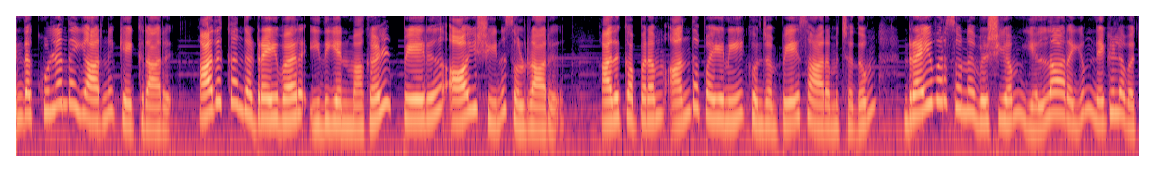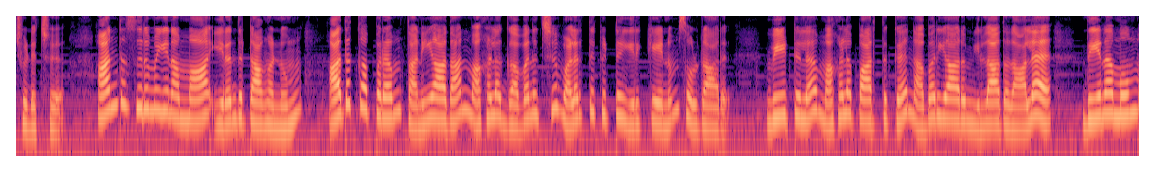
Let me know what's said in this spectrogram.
இந்த குழந்தை யாருன்னு கேக்குறாரு. அதுக்கு அந்த டிரைவர் இது என் மகள் பேரு ஆயுஷின்னு சொல்றாரு. அதுக்கப்புறம் அந்த பயணி கொஞ்சம் பேச ஆரம்பிச்சதும் டிரைவர் சொன்ன விஷயம் எல்லாரையும் நெகிழ வச்சிடுச்சு. அந்த சிறுமியின் அம்மா இறந்துட்டாங்கன்னும் அதுக்கப்புறம் தனியாதான் மகளை கவனிச்சு வளர்த்துக்கிட்டு இருக்கேனும் சொல்றாரு. வீட்டுல மகளை பார்த்துக்க நபர் யாரும் இல்லாததால தினமும்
